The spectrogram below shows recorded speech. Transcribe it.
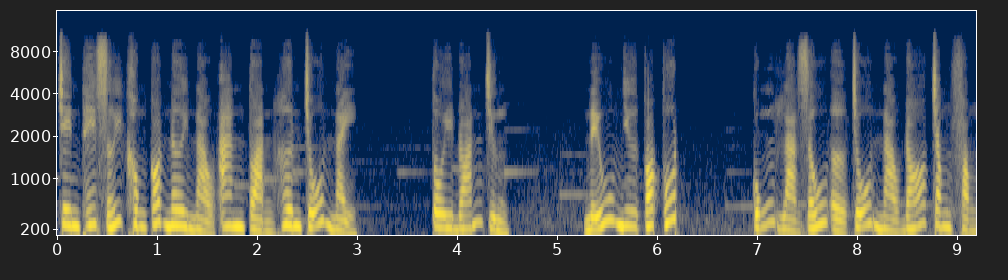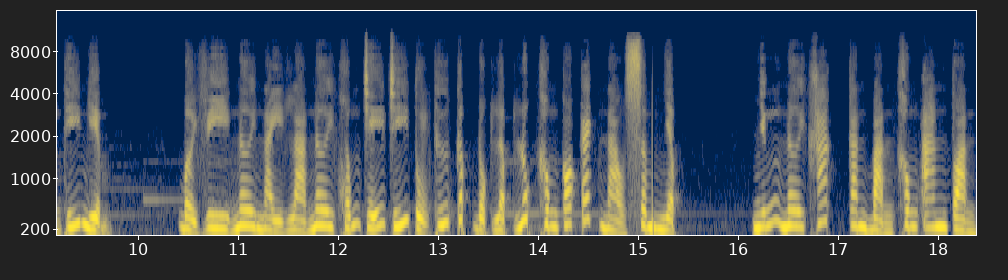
Trên thế giới không có nơi nào an toàn hơn chỗ này. Tôi đoán chừng. Nếu như có cốt. Cũng là giấu ở chỗ nào đó trong phòng thí nghiệm. Bởi vì nơi này là nơi khống chế trí tuệ thứ cấp độc lập lúc không có cách nào xâm nhập. Những nơi khác căn bản không an toàn.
